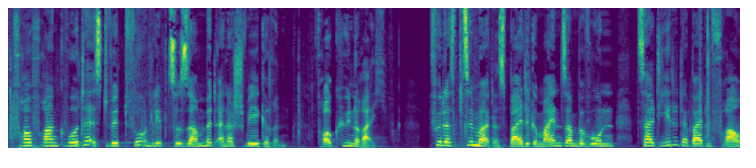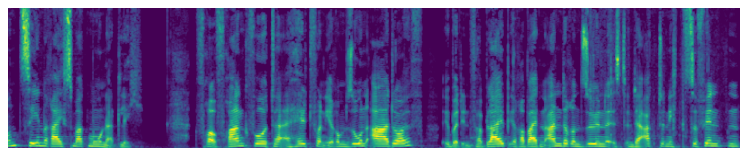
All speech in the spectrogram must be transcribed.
Frau Frankwurter ist Witwe und lebt zusammen mit einer Schwägerin, Frau Kühnreich. Für das Zimmer, das beide gemeinsam bewohnen, zahlt jede der beiden Frauen zehn Reichsmark monatlich. Frau Frankfurter erhält von ihrem Sohn Adolf, über den Verbleib ihrer beiden anderen Söhne ist in der Akte nichts zu finden,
